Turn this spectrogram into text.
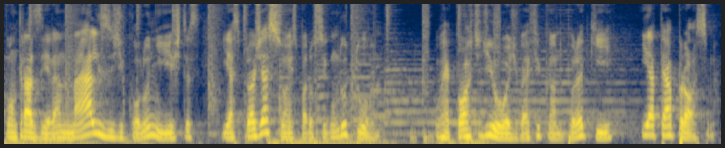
vão trazer análises de colunistas e as projeções para o segundo turno. O recorte de hoje vai ficando por aqui e até a próxima.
